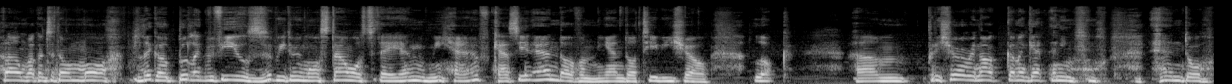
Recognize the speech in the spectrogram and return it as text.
Hello and welcome to the more LEGO bootleg reviews. We're doing more Star Wars today and we have Cassian Andor from the Andor TV show. Look, um, pretty sure we're not gonna get any more Andor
